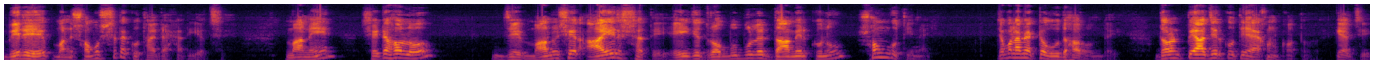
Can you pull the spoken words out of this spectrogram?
বেড়ে মানে সমস্যাটা কোথায় দেখা দিয়েছে? মানে সেটা হলো যে মানুষের আয়ের সাথে এই যে দ্রব্যমূল্যের দামের কোনো সঙ্গতি নাই। যেমন আমি একটা উদাহরণ দেই। ধরেন পেঁয়াজের কোথায় এখন কত? কেজি।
